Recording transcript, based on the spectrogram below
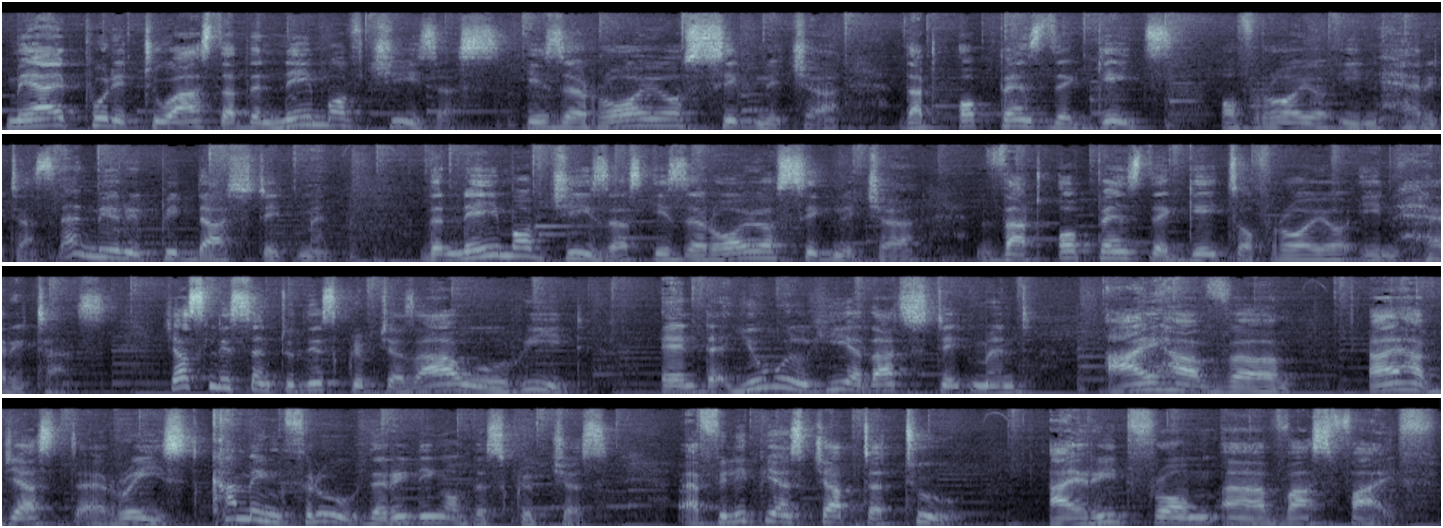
May I put it to us that the name of Jesus is a royal signature that opens the gates of royal inheritance. Let me repeat that statement. The name of Jesus is a royal signature that opens the gates of royal inheritance. Just listen to these scriptures I will read, and you will hear that statement I have, uh, I have just raised coming through the reading of the scriptures. Uh, Philippians chapter 2, I read from uh, verse 5.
